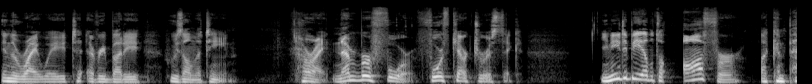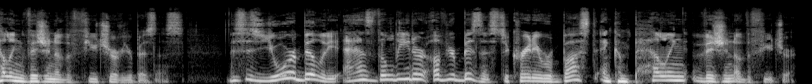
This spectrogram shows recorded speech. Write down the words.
in the right way to everybody who's on the team. All right, number four, fourth characteristic you need to be able to offer a compelling vision of the future of your business. This is your ability as the leader of your business to create a robust and compelling vision of the future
